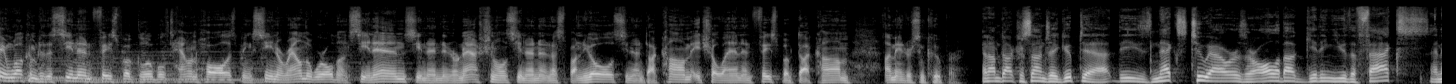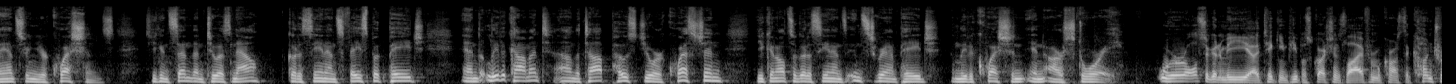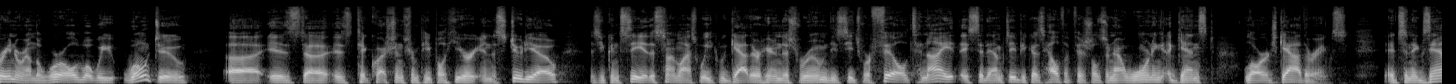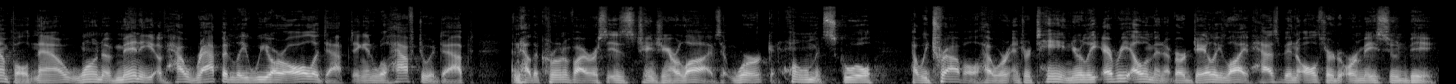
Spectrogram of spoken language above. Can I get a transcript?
Hey, and welcome to the CNN Facebook Global Town Hall. It's being seen around the world on CNN, CNN International, CNN en Espanol, CNN.com, HLN, and Facebook.com. I'm Anderson Cooper. And I'm Dr. Sanjay Gupta. These next two hours are all about getting you the facts and answering your questions. So you can send them to us now. Go to CNN's Facebook page and leave a comment on the top. Post your question. You can also go to CNN's Instagram page and leave a question in our story. We're also going to be uh, taking people's questions live from across the country and around the world. What we won't do uh, is uh, is take questions from people here in the studio. As you can see, at this time last week, we gathered here in this room. These seats were filled. Tonight, they sit empty because health officials are now warning against large gatherings. It's an example now, one of many, of how rapidly we are all adapting and will have to adapt, and how the coronavirus is changing our lives at work, at home, at school how we travel, how we're entertained. Nearly every element of our daily life has been altered or may soon be.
